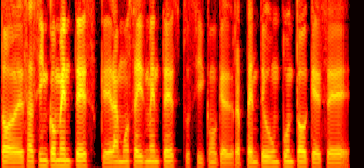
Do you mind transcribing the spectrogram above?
todas esas cinco mentes, que éramos seis mentes, pues sí, como que de repente hubo un punto que se,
